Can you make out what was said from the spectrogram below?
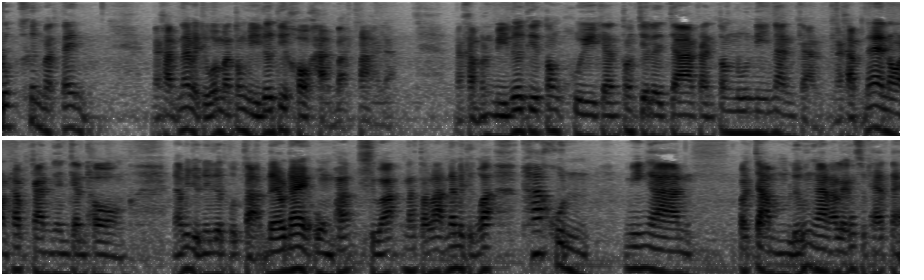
ลุกขึ้นมาเต้นนะครับนั่นหมายถึงว่ามันต้องมีเรื่องที่คอขาดบาดตายแล้วนะครับมันมีเรื่องที่ต้องคุยกันต้องเจรจากันต้องนู่นนี่นั่นกันนะครับแน่นอนครับการเงินการทองนะมันอยู่ในเรือนปุตตะแล้วได้องค์พระศิวะนาตราชนั่นหมายถึงว่าถ้าคุณมีงานประจำหรือมีงานอะไรก็สุดแท้แต่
